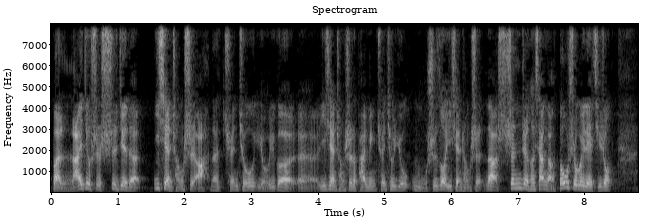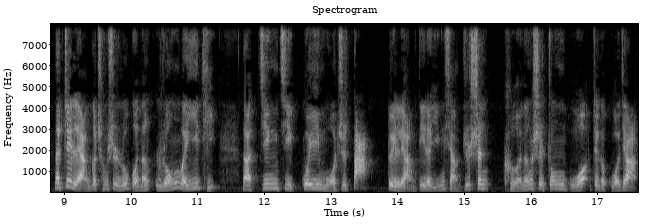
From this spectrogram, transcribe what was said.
本来就是世界的一线城市啊，那全球有一个呃一线城市的排名，全球有五十座一线城市，那深圳和香港都是位列其中。那这两个城市如果能融为一体，那经济规模之大，对两地的影响之深，可能是中国这个国家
